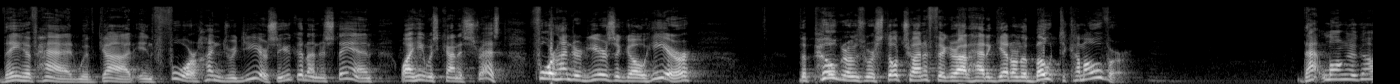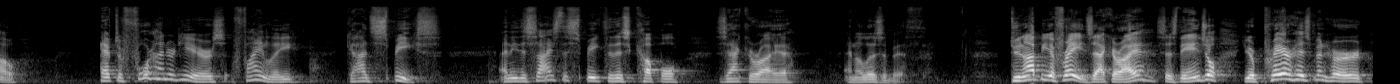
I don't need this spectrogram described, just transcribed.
they have had with God in 400 years. So you can understand why he was kind of stressed. 400 years ago, here, the pilgrims were still trying to figure out how to get on a boat to come over. That long ago. After 400 years, finally, God speaks. And he decides to speak to this couple, Zechariah and Elizabeth. Do not be afraid, Zechariah, says the angel. Your prayer has been heard.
